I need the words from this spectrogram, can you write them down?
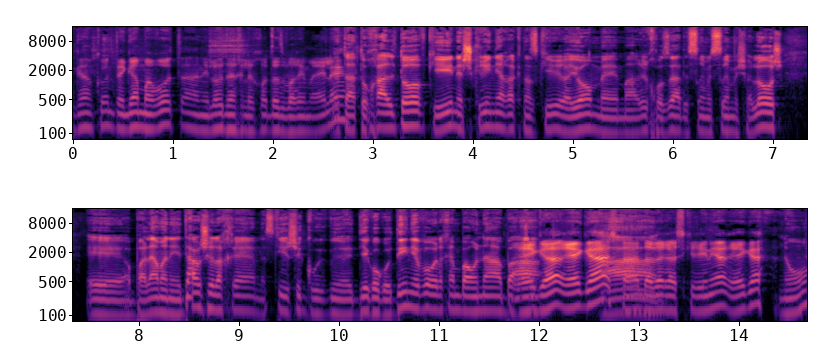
גם קונטה, גם מרוטה, אני לא יודע איך לאכול את הדברים האלה. אתה תאכל טוב, כי הנה שקריניה, רק נזכיר היום, אה, מעריך חוזה עד 2023, אה, הבלם הנהדר שלכם, נזכיר שדייגו גודין יבוא אליכם בעונה הבאה. רגע, רגע, אה. שאתה מדבר על שקריניה, רגע, נו,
